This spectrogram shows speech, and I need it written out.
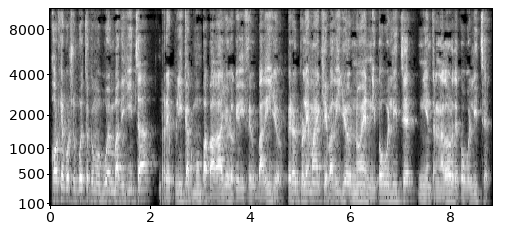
Jorge, por supuesto, como buen vadillista, replica como un papagayo lo que dice Vadillo. Pero el problema es que Vadillo no es ni powerlifter ni entrenador de powerlifter.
